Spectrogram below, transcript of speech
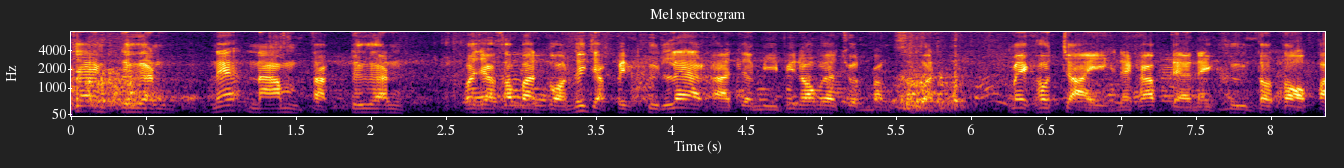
แจ้งเตือนแนะนำตักเตือนประชาสัมพันธ์ก่อนเนื่องจากเป็นคืนแรกอาจจะมีพี่น้องประชาชนบางส่วน ไม่เข้าใจนะครับ แต่ในคืนต่อๆไป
